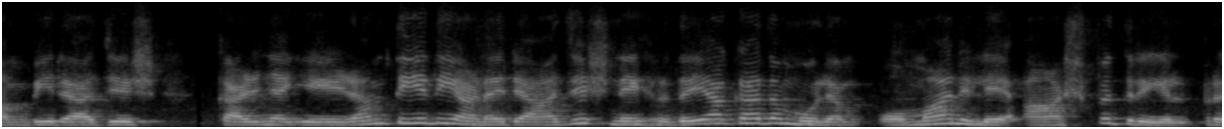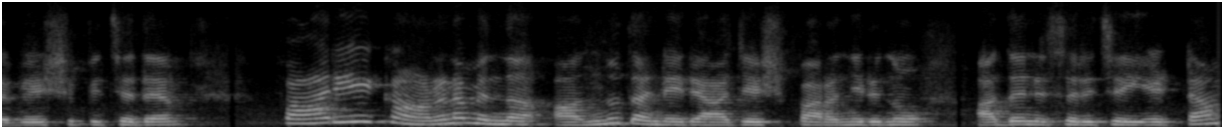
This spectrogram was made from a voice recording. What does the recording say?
നമ്പി രാജേഷ്. കഴിഞ്ഞ ഏഴാം തീയതിയാണ് രാജേഷിനെ ഹൃദയാഘാതം മൂലം ഒമാനിലെ ആശുപത്രിയിൽ പ്രവേശിപ്പിച്ചത്. ഭാര്യയെ കാണണമെന്ന് അന്നു തന്നെ രാജേഷ് പറഞ്ഞിരുന്നു. അതനുസരിച്ച് എട്ടാം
